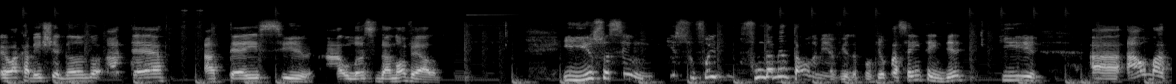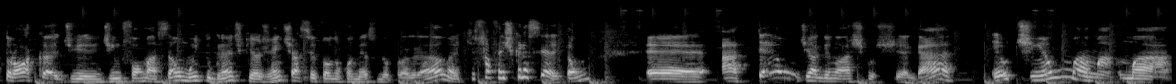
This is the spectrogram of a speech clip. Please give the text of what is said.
eu acabei chegando até, até esse o lance da novela. E isso, assim, isso foi fundamental na minha vida, porque eu passei a entender que há uma troca de, de informação muito grande, que a gente já citou no começo do programa, que só fez crescer. Então, é, até o diagnóstico chegar, eu tinha uma, uma, uma,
